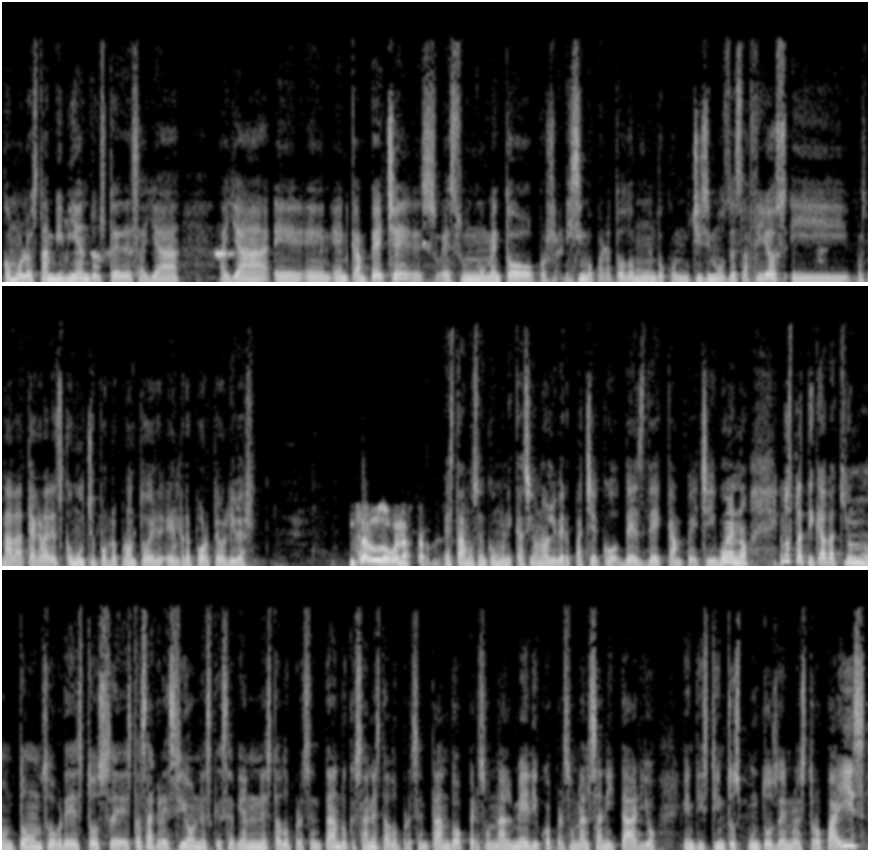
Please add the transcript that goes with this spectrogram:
cómo lo están viviendo ustedes allá, allá en, Campeche. Es, es, un momento, pues, rarísimo para todo mundo, con muchísimos desafíos. Y, pues nada, te agradezco mucho por lo pronto el reporte, Oliver. Un saludo, buenas tardes. Estamos en comunicación, Oliver Pacheco, desde Campeche. Y bueno, hemos platicado aquí un montón sobre estos, eh, estas agresiones que se habían estado presentando, que se han estado presentando a personal médico, a personal sanitario en distintos puntos de nuestro país.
